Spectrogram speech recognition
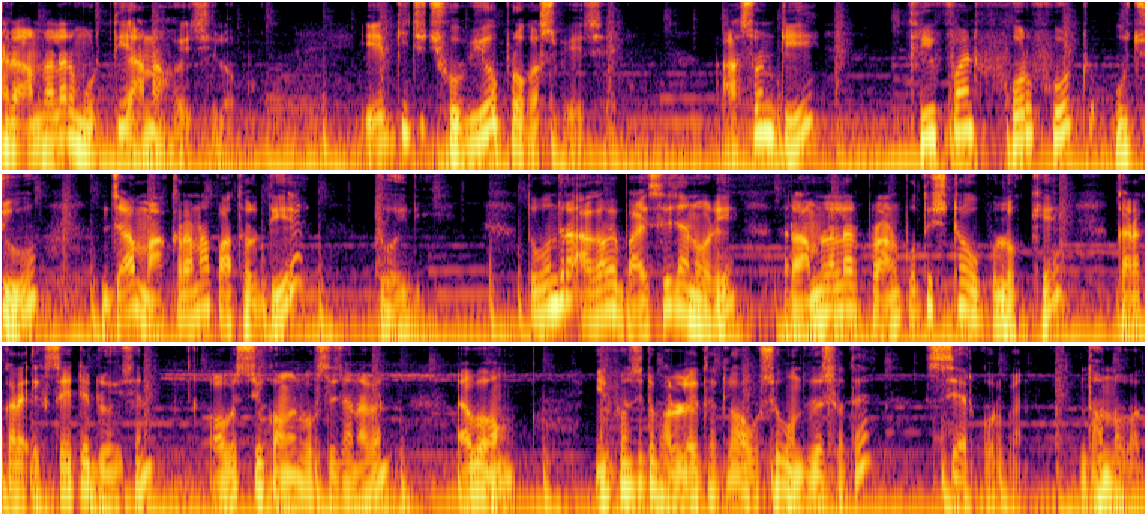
রামলালার মূর্তি আনা হয়েছিল। এর কিছু ছবিও প্রকাশ পেয়েছে। আসনটি থ্রি পয়েন্ট ফোর ফুট উঁচু, যা মাকরানা পাথর দিয়ে তৈরি। তো বন্ধুরা, আগামী বাইশে জানুয়ারি রামলালার প্রাণ প্রতিষ্ঠা উপলক্ষে কারা কারা এক্সাইটেড রয়েছেন, অবশ্যই কমেন্ট বক্সে জানাবেন এবং ইনফরমেশনটি ভালো লেগে থাকলে অবশ্যই বন্ধুদের সাথে শেয়ার করবেন। ধন্যবাদ।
